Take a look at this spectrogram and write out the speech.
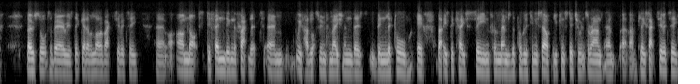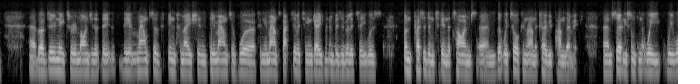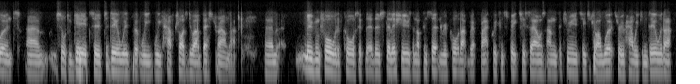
those sorts of areas that get a lot of activity. Um, I'm not defending the fact that um, we've had lots of information and there's been little, if that is the case, seen from members of the public and yourself and your constituents around um, police activity. Uh, but I do need to remind you that the, the amount of information, the amount of work, and the amount of activity, engagement, and visibility was unprecedented in the times um, that we're talking around the COVID pandemic. Um, certainly something that we we weren't um, sort of geared to, to deal with, but we we have tried to do our best around that. Um, moving forward, of course, if there, there's still issues, then I can certainly report that back. We can speak to yourselves and the community to try and work through how we can deal with that.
